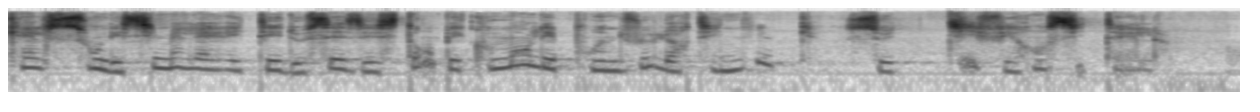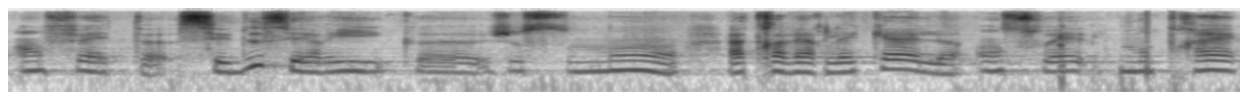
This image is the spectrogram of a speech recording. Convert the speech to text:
quelles sont les similarités de ces estampes et comment les points de vue leur technique se différencient-elles? En fait, ces deux séries, justement, à travers lesquelles on souhaite montrer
